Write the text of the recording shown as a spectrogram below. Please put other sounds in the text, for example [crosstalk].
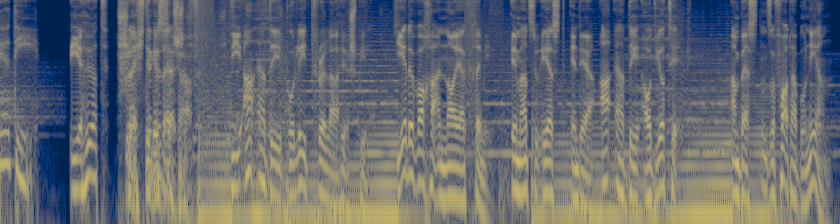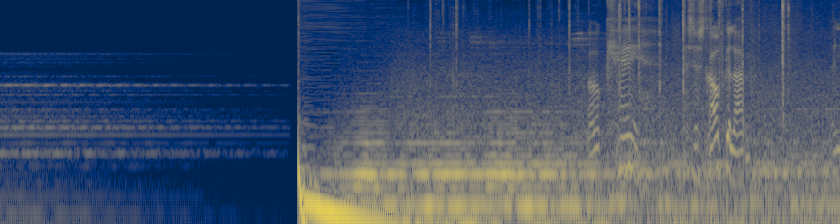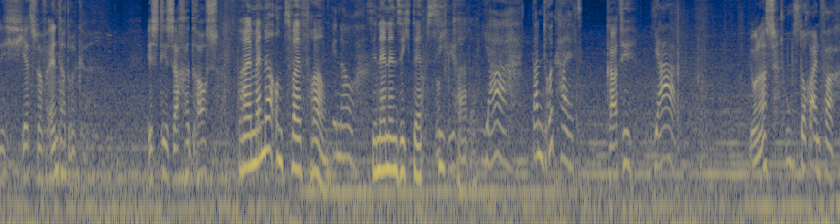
ARD. Ihr hört Schlechte Gesellschaft. Die ARD Polit-Thriller Hörspiel. Jede Woche ein neuer Krimi. Immer zuerst in der ARD Audiothek. Am besten sofort abonnieren. Okay, es ist draufgeladen. Wenn ich jetzt auf Enter drücke, ist die Sache draußen. Drei Männer und zwei Frauen. Genau. Sie nennen sich der Psi-Kader. Ja, dann drück halt. Kathi, Ja. Jonas Tu's doch einfach.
